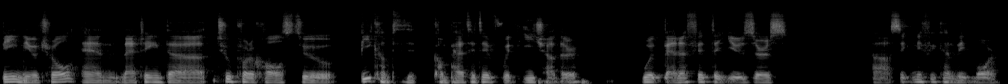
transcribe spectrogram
being neutral and letting the two protocols to be com- competitive with each other would benefit the users uh, significantly more.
